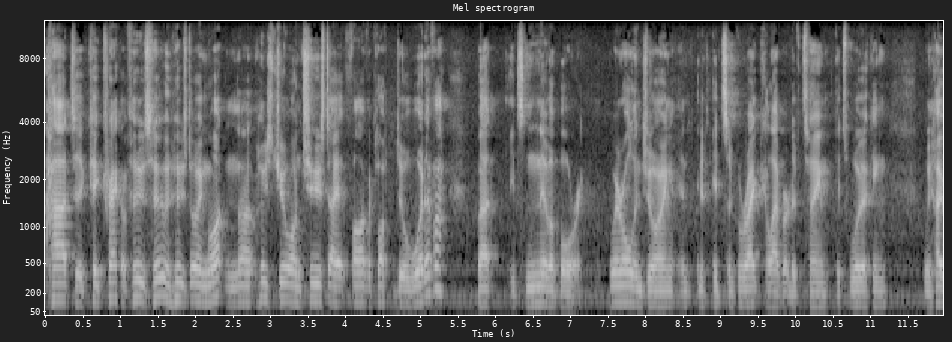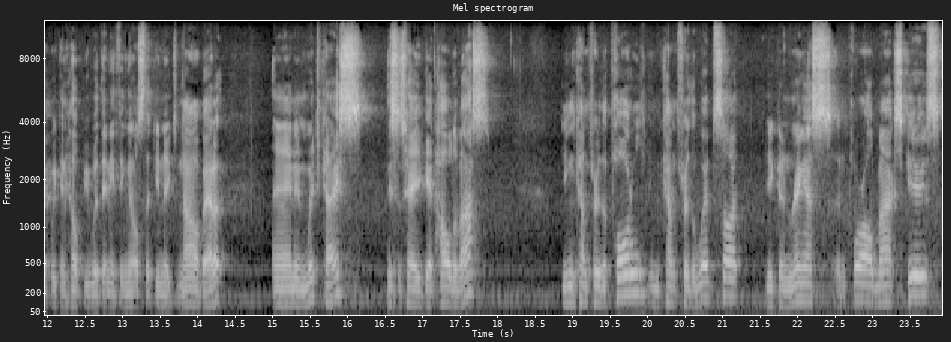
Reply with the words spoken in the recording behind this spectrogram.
hard to keep track of who's who and who's doing what and uh, who's due on Tuesday at five o'clock to do whatever, but it's never boring. We're all enjoying it and it's a great collaborative team. It's working. We hope we can help you with anything else that you need to know about it. And in which case, this is how you get hold of us. You can come through the portal, you can come through the website, you can ring us and poor old Mark Skewes,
